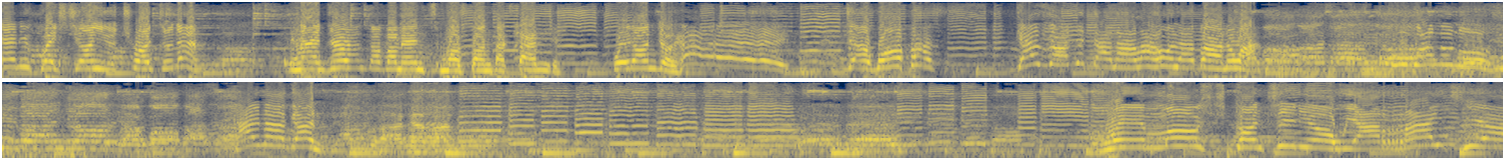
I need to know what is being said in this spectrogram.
any question you throw to them. Nigerian government must understand. We don't do. Hey, We must continue. We are right here.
